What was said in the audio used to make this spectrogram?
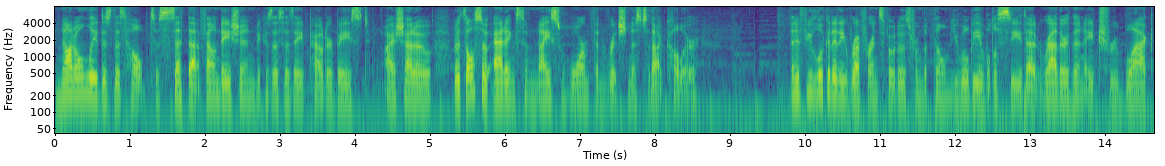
Not only does this help to set that foundation because this is a powder based eyeshadow, but it's also adding some nice warmth and richness to that color. And if you look at any reference photos from the film, you will be able to see that rather than a true black,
